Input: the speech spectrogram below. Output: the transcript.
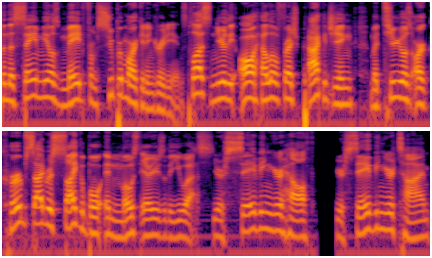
than the same meals made from supermarket ingredients. Plus, nearly all HelloFresh packaging materials are curbside recyclable in most areas of the US. You're saving your health, you're saving your time,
